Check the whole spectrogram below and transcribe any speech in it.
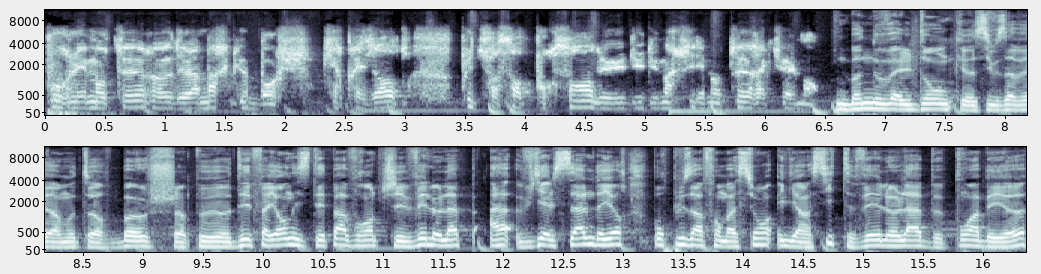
pour les moteurs euh, de la marque Bosch, qui représente plus de 60% du, du, marché des moteurs actuellement. Une bonne nouvelle donc, euh, si vous avez un moteur Bosch un peu défaillant, n'hésitez pas à vous rendre chez Velolab à Vielsalm. D'ailleurs, pour plus d'informations, il y a un site velolab.be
